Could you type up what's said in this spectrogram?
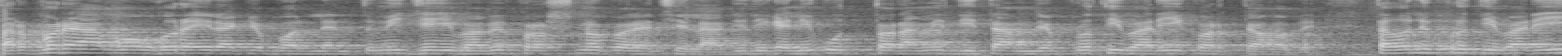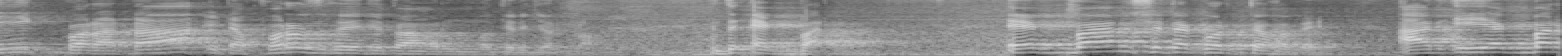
তারপরে আবু হুরাইরাকে বললেন, তুমি যেইভাবে প্রশ্ন করেছিলা, যদি খালি উত্তর আমি দিতাম যে প্রতিবারই করতে হবে, তাহলে প্রতিবারই করাটা, এটা ফরজ হয়ে যেত আমার উন্মতের জন্য। কিন্তু একবার একবার সেটা করতে হবে। আর এই একবার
